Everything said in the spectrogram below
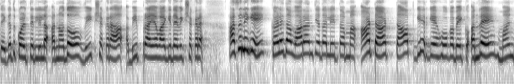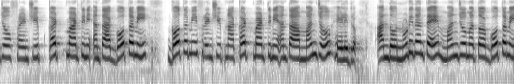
ತೆಗೆದುಕೊಳ್ತಿರ್ಲಿಲ್ಲ ಅನ್ನೋದು ವೀಕ್ಷಕರ ಅಭಿಪ್ರಾಯವಾಗಿದೆ ವೀಕ್ಷಕರೇ. ಅಸಲಿಗೆ ಕಳೆದ ವಾರಾಂತ್ಯದಲ್ಲಿ ತಮ್ಮ ಆಟ ಟಾಪ್ ಗೇರ್ಗೆ ಹೋಗಬೇಕು ಅಂದರೆ ಮಂಜು ಫ್ರೆಂಡ್ಶಿಪ್ ಕಟ್ ಮಾಡ್ತೀನಿ ಅಂತ ಗೌತಮಿ ಗೌತಮಿ ಫ್ರೆಂಡ್ಶಿಪ್ನ ಕಟ್ ಮಾಡ್ತೀನಿ ಅಂತ ಮಂಜು ಹೇಳಿದರು. ಅಂದು ನುಡಿದಂತೆ ಮಂಜು ಮತ್ತು ಗೌತಮಿ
